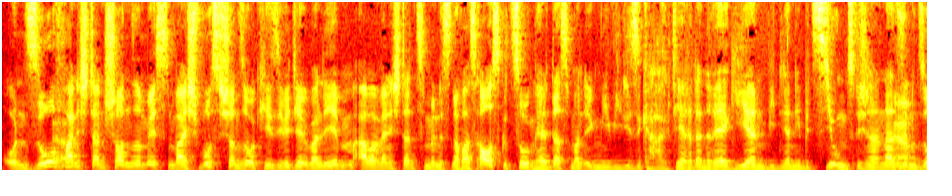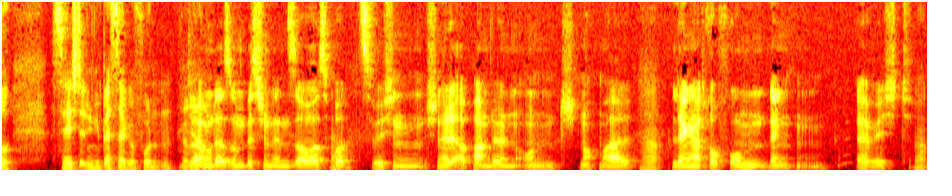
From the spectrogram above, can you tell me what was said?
Und so Ja. fand ich dann schon so ein bisschen, weil ich wusste schon so, okay, sie wird ja überleben, aber wenn ich dann zumindest noch was rausgezogen hätte, dass man irgendwie, wie diese Charaktere dann reagieren, wie die dann die Beziehungen zwischeneinander Ja. sind und so, das hätte ich dann irgendwie besser gefunden. Die Genau. haben da so ein bisschen den Sauerspot Ja. zwischen schnell abhandeln und nochmal Ja. länger drauf rumdenken erwischt. Ja.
